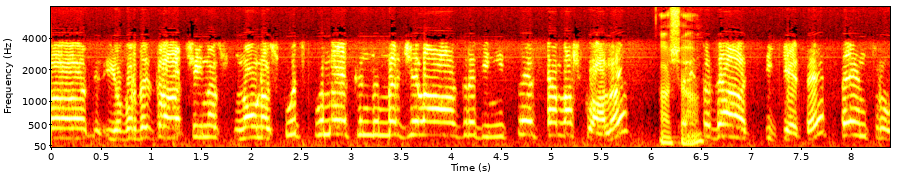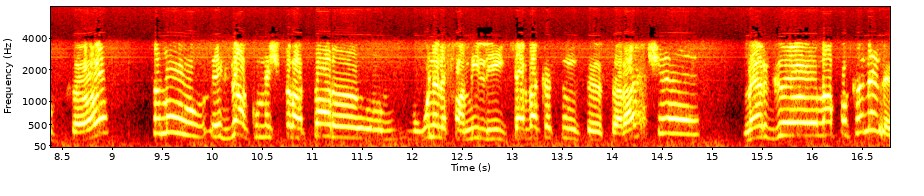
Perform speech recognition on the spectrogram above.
uh, eu vorbesc de la cei năs- nou născuți până când merge la grădiniță, chiar la școală, Așa. să dea tichete, pentru că să nu, exact cum e și pe la țară, unele familii, chiar dacă sunt uh, sărace, merg uh, la păcănele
